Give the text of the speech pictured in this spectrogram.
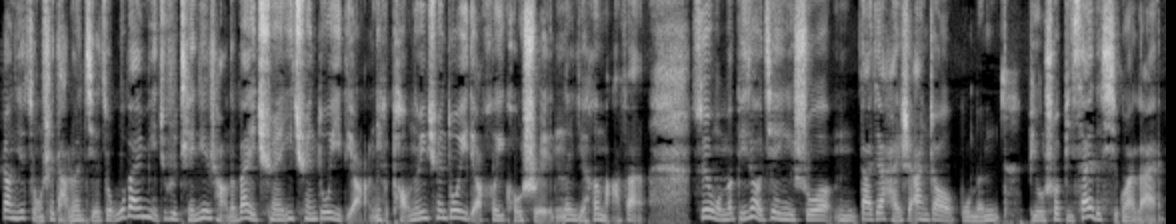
让你总是打乱节奏。五百米就是田径场的外圈一圈多一点儿，你跑那一圈多一点，喝一口水那也很麻烦。所以我们比较建议说，嗯，大家还是按照我们比如说比赛的习惯来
